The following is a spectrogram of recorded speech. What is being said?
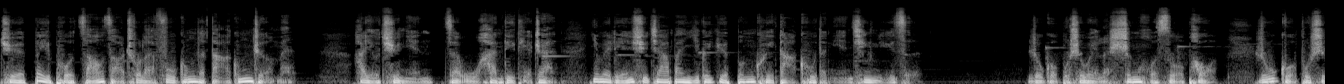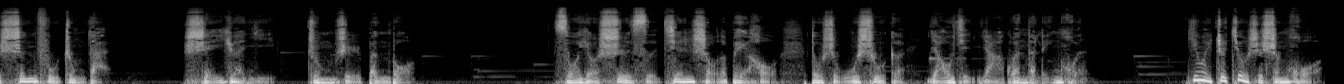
却被迫早早出来复工的打工者们，还有去年在武汉地铁站因为连续加班一个月崩溃大哭的年轻女子。如果不是为了生活所迫，如果不是身负重担，谁愿意终日奔波？所有誓死坚守的背后，都是无数个咬紧牙关的灵魂，因为这就是生活。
